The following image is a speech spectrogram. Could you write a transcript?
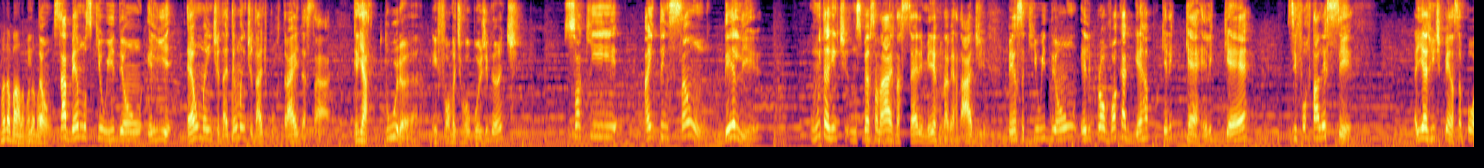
Manda bala, manda então, bala. Então, sabemos que o Ideon, ele é uma entidade, tem uma entidade por trás dessa criatura em forma de robô gigante. Só que a intenção dele, muita gente nos personagens, na série mesmo, na verdade, pensa que o Ideon ele provoca a guerra porque ele quer, ele quer se fortalecer. Aí a gente pensa, pô,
